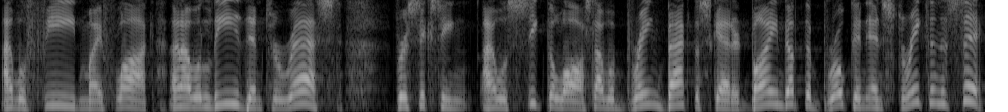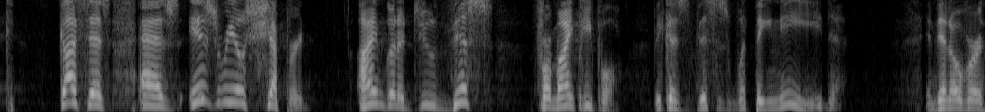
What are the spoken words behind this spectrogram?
I will feed my flock and I will lead them to rest. Verse 16, I will seek the lost. I will bring back the scattered, bind up the broken, and strengthen the sick. God says, as Israel's shepherd, I'm going to do this for my people because this is what they need. And then over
